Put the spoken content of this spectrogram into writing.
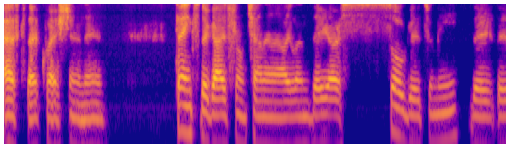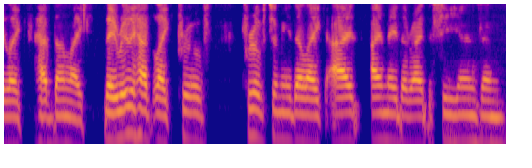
ask that question and thanks the guys from channel island. They are so good to me. They they like have done like they really have like proved proved to me that like i i made the right decisions and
